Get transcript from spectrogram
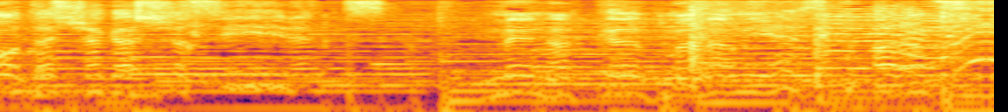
մոտը չգաս չսիրես մենակ կմնամ ես առանց քեզ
